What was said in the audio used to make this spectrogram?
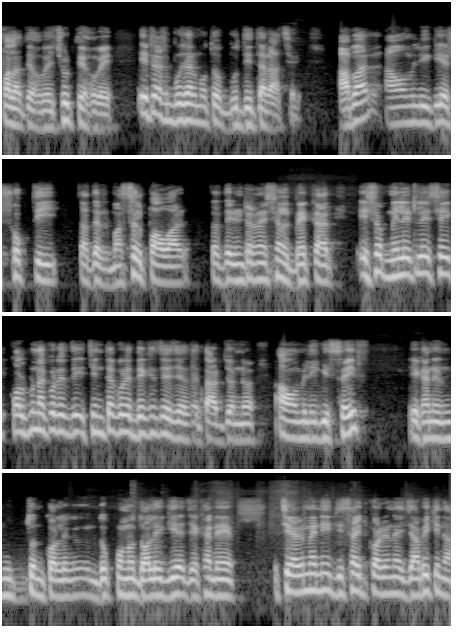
পালাতে হবে ছুটতে হবে। এটা বোঝার মতো বুদ্ধি তার আছে। আবার আওয়ামী লীগের শক্তি তাদের মাসেল পাওয়ার তাদের ইন্টারন্যাশনাল বেকার এসব মিলিটলে সেই কল্পনা করে চিন্তা করে দেখেছে যে তার জন্য আওয়ামী লীগ সেফ এখানে নতুন কোনো দলে গিয়ে যেখানে চেয়ারম্যানই ডিসাইড করে নাই যাবে কিনা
